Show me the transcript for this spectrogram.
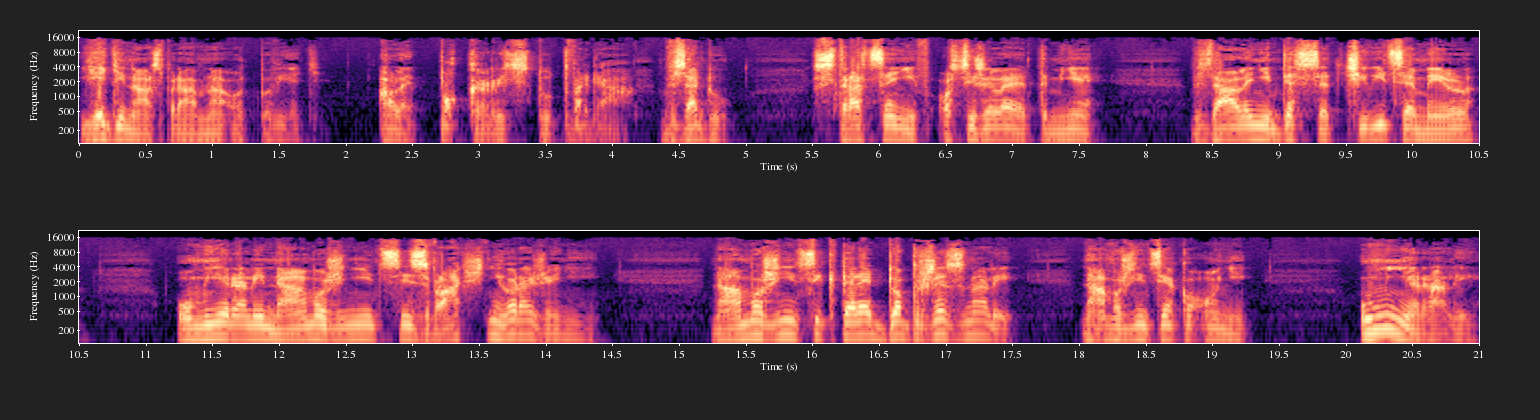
Jediná správná odpověď. Ale po Kristu tvrdá. Vzadu, ztracení v osiřelé tmě, vzdálení deset či více mil, umírali námořníci zvláštního ražení. Námořníci, které dobře znali. Námořníci jako oni. Umírali,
